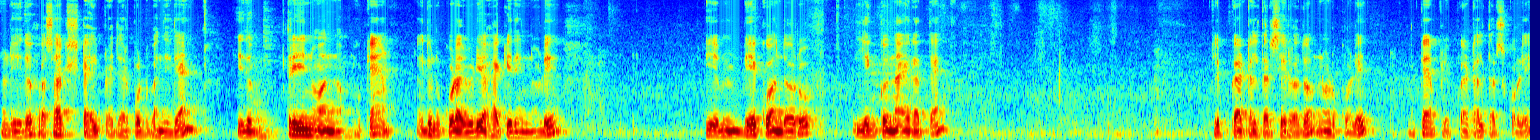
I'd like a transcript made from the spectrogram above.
ನೋಡಿ, ಇದು ಹೊಸ ಸ್ಟೈಲ್ ಪ್ರೆಜರ್ ಪುಟ್ ಬಂದಿದೆ. ಇದು ತ್ರೀ ಇನ್ ಒನ್ ಓಕೆ ಇದನ್ನು ಕೂಡ ವಿಡಿಯೋ ಹಾಕಿದ್ದೀನಿ ನೋಡಿ. ಬೇಕು ಅಂದವರು ಲಿಂಕನ್ನು ಇರುತ್ತೆ. ಫ್ಲಿಪ್ಕಾರ್ಟಲ್ಲಿ ತರಿಸಿರೋದು, ನೋಡ್ಕೊಳ್ಳಿ. ಓಕೆ ಫ್ಲಿಪ್ಕಾರ್ಟಲ್ಲಿ ತರಿಸ್ಕೊಳ್ಳಿ.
